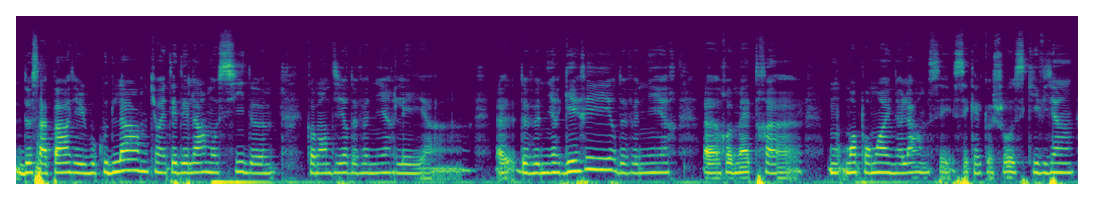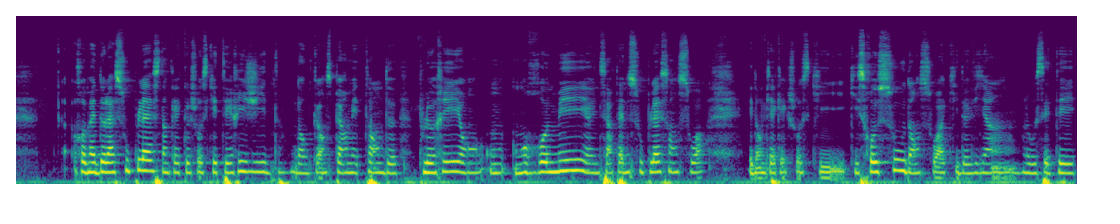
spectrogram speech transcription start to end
de sa part, il y a eu beaucoup de larmes qui ont été des larmes aussi de, comment dire, de venir les, euh, euh, de venir guérir, de venir remettre. moi, pour moi, une larme, c'est quelque chose qui vient remettre de la souplesse dans quelque chose qui était rigide. Donc en se permettant de pleurer, on, remet une certaine souplesse en soi. Et donc il y a quelque chose qui, se ressoude en soi, qui devient, là où c'était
